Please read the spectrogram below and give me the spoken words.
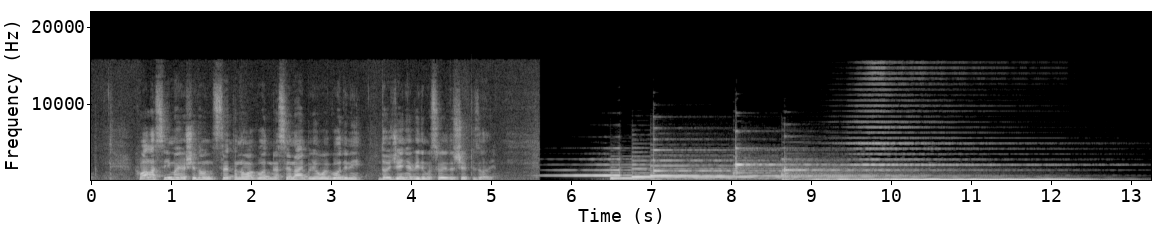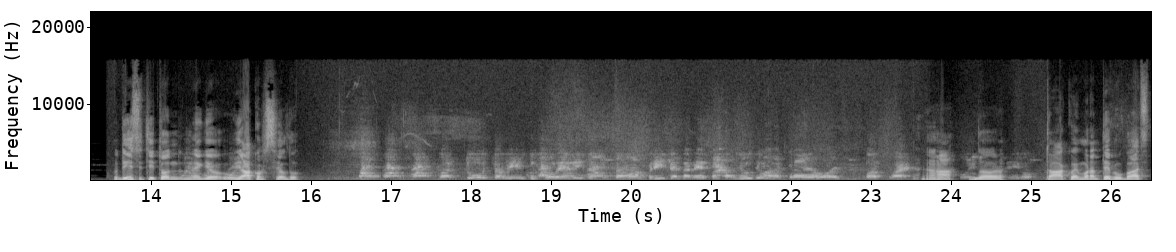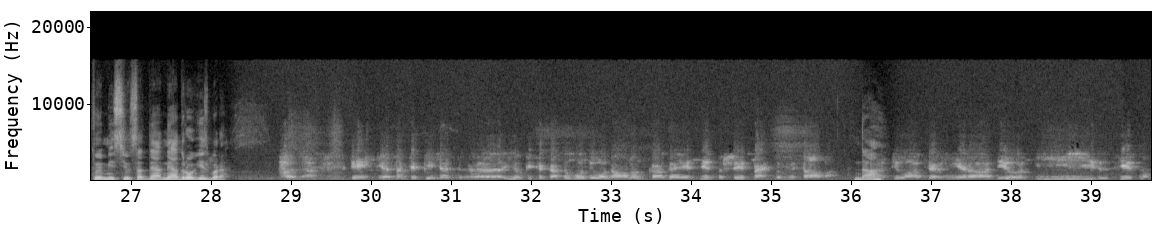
Hvala svima, još jednom sretna nova godina, sve najbolje u ovoj godini. Doviđenja, vidimo se u idućoj epizodi. Gdje si ti to negdje u Jakobsfeldu? Pa tu sam i kod kolege i zato sam vam pričat da ne ljudima na kraju Aha, dobro. Tako je, moram tebe ubaciti u emisiju, sad nema, nema drugog izbora. Pa da. E, htio sam te pitat, uh, jel ti se kad dogodilo na onom KGS 216 od metala? Da? Da ti laser nije radio i svjetlo.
